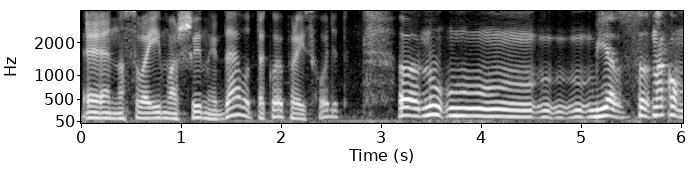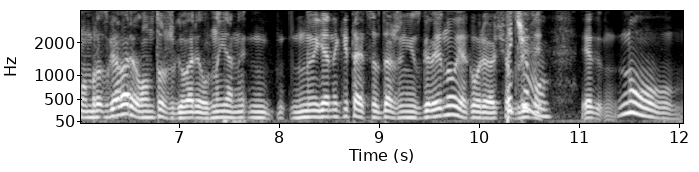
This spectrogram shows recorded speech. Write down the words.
э, на свои машины. Да, вот такое происходит. Э, ну, я со знакомым разговаривал, он тоже говорил, ну я, на- ну, я на китайцев даже не взгляну, я говорю, а что Почему? Я, ну,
